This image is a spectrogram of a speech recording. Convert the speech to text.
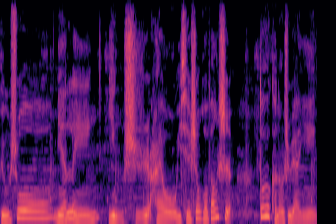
比如说年龄、饮食，还有一些生活方式，都有可能是原因。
